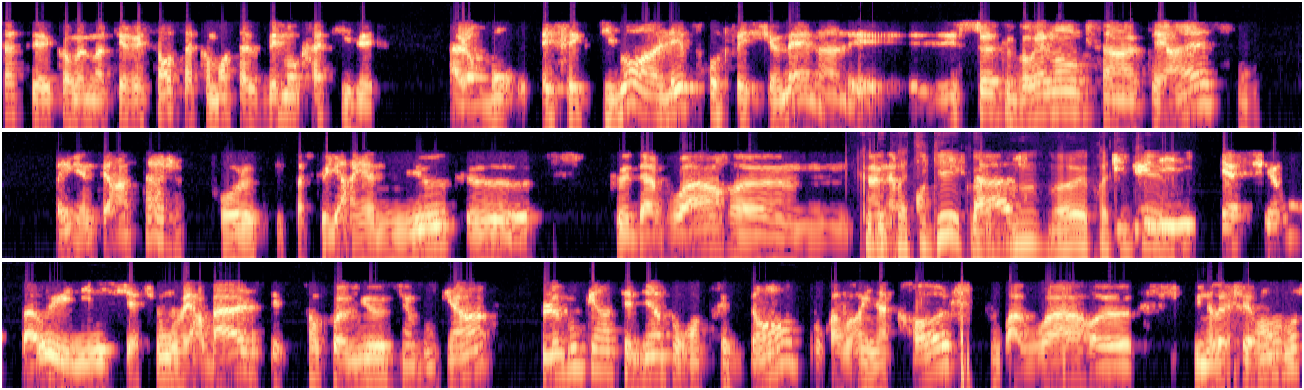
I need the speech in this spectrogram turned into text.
ça c'est quand même intéressant, ça commence à se démocratiser. Alors bon, effectivement, hein, les professionnels, hein, les, ceux que vraiment que ça intéresse, bah, ils viennent faire un stage pour le parce qu'il n'y a rien de mieux que que d'avoir euh, que de pratiquer quoi. Mmh, ouais, pratiquer. Une initiation, bah oui, une initiation verbale, c'est 100 fois mieux qu'un bouquin. Le bouquin, c'est bien pour rentrer dedans, pour avoir une accroche, pour avoir euh, une référence,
